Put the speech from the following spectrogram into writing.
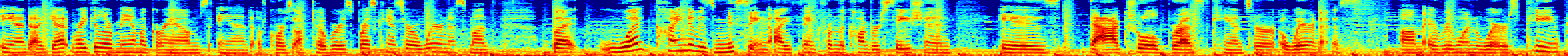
and I get regular mammograms. And of course, October is Breast Cancer Awareness Month. But what kind of is missing, I think, from the conversation is the actual breast cancer awareness. Um, everyone wears pink,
